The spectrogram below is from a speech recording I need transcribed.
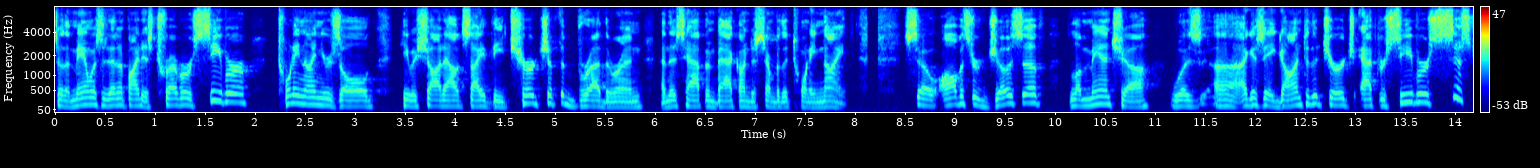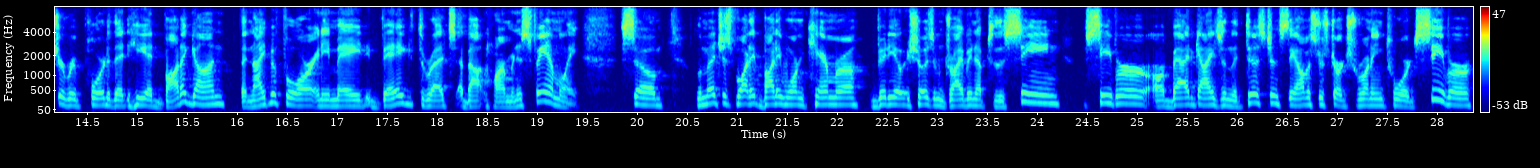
So the man was identified as Trevor Seever. 29 years old. He was shot outside the Church of the Brethren, and this happened back on December the 29th. So, Officer Joseph Lamantia was, uh, I guess, he had gone to the church after Seever's sister reported that he had bought a gun the night before and he made vague threats about harming his family. So, Lamantia's body, body worn camera video shows him driving up to the scene. Seever or bad guys in the distance. The officer starts running towards Seever.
